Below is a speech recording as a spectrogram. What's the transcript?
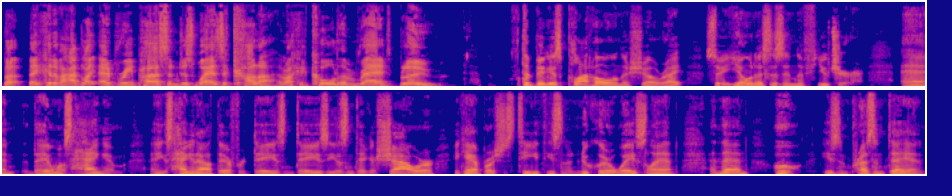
But they could have had like every person just wears a color, and I could call them red, blue. the biggest plot hole in the show, right? So Jonas is in the future, and they almost hang him, and he's hanging out there for days and days. He doesn't take a shower. He can't brush his teeth. He's in a nuclear wasteland, and then, oh, he's in present day, and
